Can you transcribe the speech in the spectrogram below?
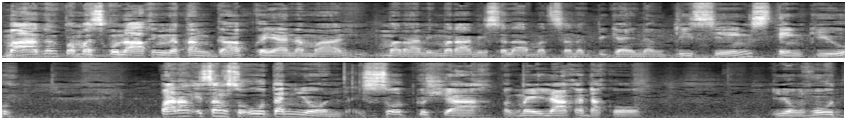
maagang pamasko na aking natanggap. Kaya naman, maraming maraming salamat sa nagbigay ng blessings. Thank you. Parang isang suotan yon. Isuot ko siya pag may lakad ako. Yung hoodie.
